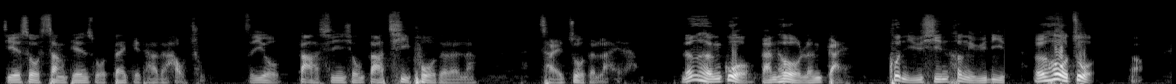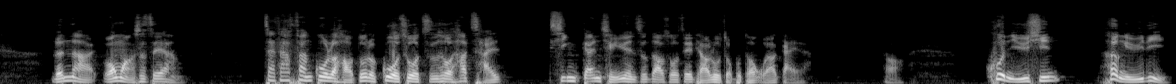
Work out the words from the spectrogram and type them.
接受上天所带给他的好处。只有大心胸、大气魄的人呢，才做得来啊。人恒过，然后能改；困于心，恨于力，而后作啊。人呐，往往是这样，在他犯过了好多的过错之后，他才心甘情愿知道说这条路走不通，我要改了啊。困于心，恨于力，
